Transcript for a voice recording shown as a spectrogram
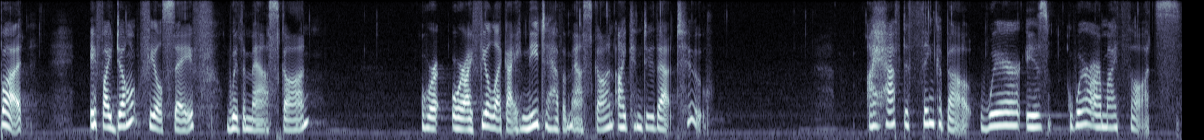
But if I don't feel safe with a mask on, or, or I feel like I need to have a mask on, I can do that too. I have to think about where, is, where are my thoughts?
